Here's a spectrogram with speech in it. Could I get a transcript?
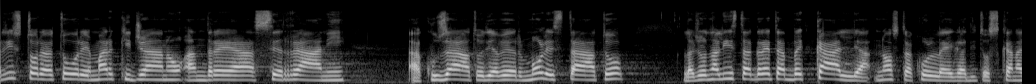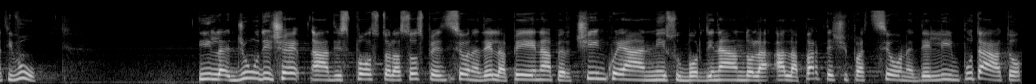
ristoratore marchigiano Andrea Serrani, accusato di aver molestato la giornalista Greta Beccaglia, nostra collega di Toscana TV, il giudice ha disposto la sospensione della pena per cinque anni subordinandola alla partecipazione dell'imputato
